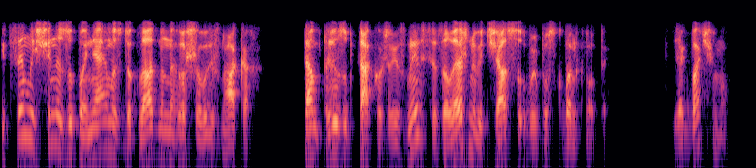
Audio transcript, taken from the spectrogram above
І це ми ще не зупиняємось докладно на грошових знаках. Там тризуб також різнився залежно від часу випуску банкноти. Як бачимо,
